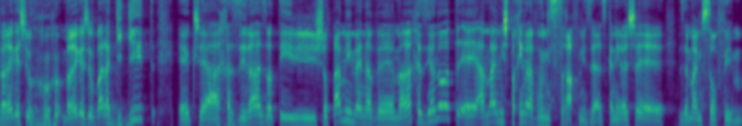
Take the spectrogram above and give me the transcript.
ברגע שהוא, ברגע שהוא בא לגיגית, אה, כשהחזירה הזאת היא שותה ממנה במערך חזיונות, אה, המים נשפכים עליו והוא נשרף מזה, אז כנראה שזה מים שורפים.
